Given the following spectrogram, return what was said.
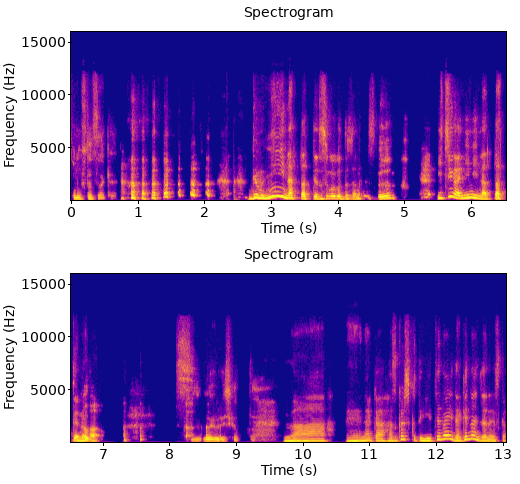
この2つだけ。でも2になったっていうのすごいことじゃないですか。うん？1が2になったっていうのは。すごい嬉しかった。うわー、えーなんか恥ずかしくて言えてないだけなんじゃないですか。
